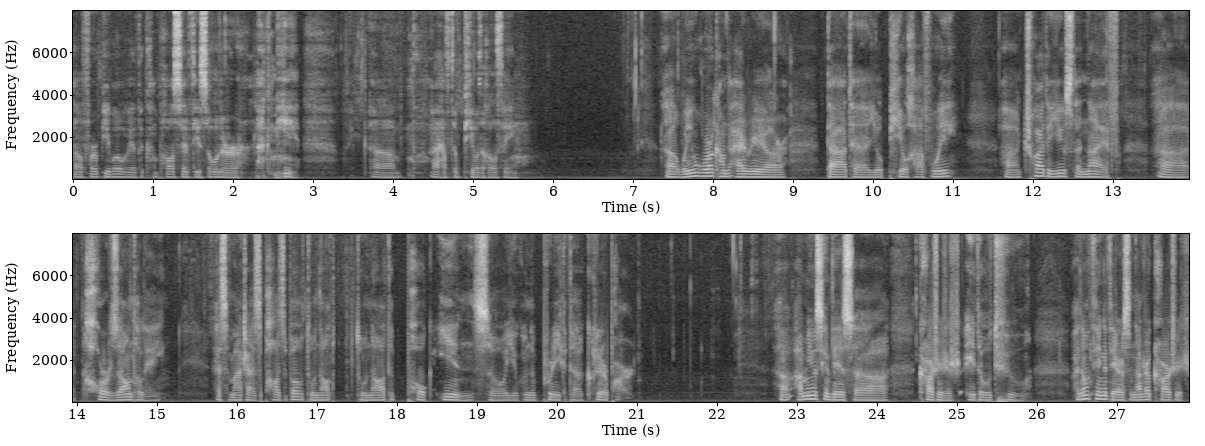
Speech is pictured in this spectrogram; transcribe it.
Uh, for people with compulsive disorder like me, um, I have to peel the whole thing. Uh, when you work on the area that uh, you peel halfway, uh, try to use the knife horizontally as much as possible. Do not do not poke in, so you're going to break the clear part. Uh, I'm using this uh, cartridge 802. I don't think there's another cartridge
